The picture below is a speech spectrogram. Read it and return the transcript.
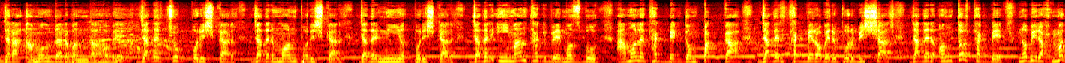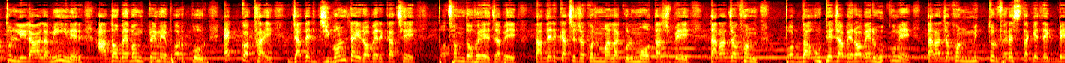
যারা আমলদার বান্দা হবে, যাদের চোখ পরিষ্কার, যাদের মন পরিষ্কার, যাদের নিয়ত পরিষ্কার, যাদের ইমান থাকবে মজবুত আমলে থাকবে একদম পাক্কা। যাদের থাকবে রবের উপর বিশ্বাস, যাদের অন্তর থাকবে নবী রহমাতুল্লিল আলমিনের আদব এবং প্রেমে ভরপুর। এক কথায়, যাদের জীবনটাই রবের কাছে পছন্দ হয়ে যাবে, তাদের কাছে যখন মালাকুল মত আসবে, তারা যখন পর্দা উঠে যাবে রবের হুকুমে। তারা যখন মৃত্যুর ফেরেস্তাকে দেখবে,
